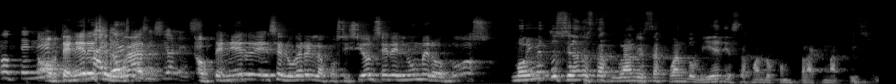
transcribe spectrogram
obtener, Obtener ese lugar. posiciones. Obtener ese lugar en la oposición, ser el número dos. Movimiento Ciudadano está jugando y está jugando bien y está jugando con pragmatismo,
